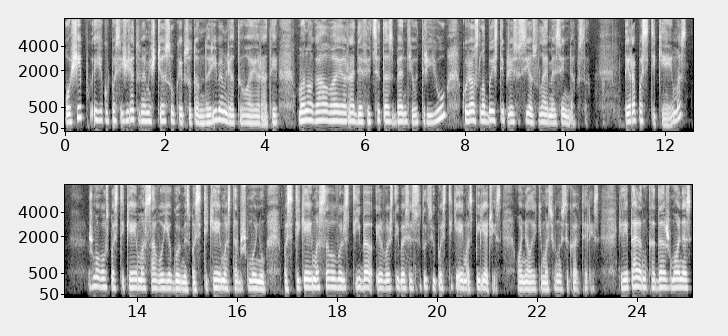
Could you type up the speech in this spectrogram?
O šiaip, jeigu pasižiūrėtumėm iš tiesų, kaip su tom darybėm Lietuvoje yra, tai mano galva yra deficitas bent jau trijų, kurios labai stipriai susijęs su laimės indeksu. Tai yra pasitikėjimas, žmogaus pasitikėjimas savo jėgomis, pasitikėjimas tarp žmonių, pasitikėjimas savo valstybę ir valstybės institucijų pasitikėjimas piliečiais, o nelaikimas jų nusikalteliais. Kitaip tariant, kada žmonės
